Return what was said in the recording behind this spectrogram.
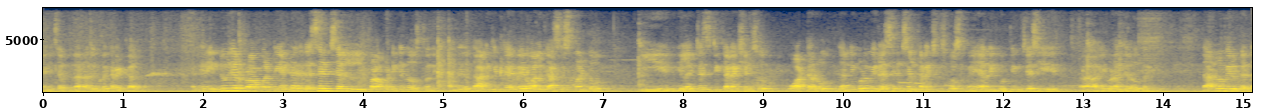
అని చెప్తున్నారు. అది కూడా కరెక్ట్ కాదు. ఎందుకంటే ఇండివిజువల్ ప్రాపర్టీ అంటే అది రెసిడెన్షియల్ ప్రాపర్టీ కింద వస్తుంది. అందుకే దానికి వాళ్ళకి అసెస్మెంట్ ఈ ఎలక్ట్రిసిటీ కనెక్షన్స్ వాటర్ ఇవన్నీ కూడా మీరు రెసిడెన్షియల్ కనెక్షన్స్ కోసమే అది గుర్తింపు చేసి ఇవ్వడం జరుగుతుంది. దాంట్లో మీరు పెద్ద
